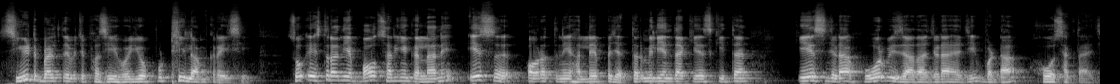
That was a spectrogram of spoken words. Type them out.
ਸੀਟ ਬੈਲਟ ਦੇ ਵਿੱਚ ਫਸੀ ਹੋਈ, ਉਹ ਪੁੱਠੀ ਲਮਕ ਰਹੀ ਸੀ। ਸੋ ਇਸ ਤਰ੍ਹਾਂ ਦੀਆਂ ਬਹੁਤ ਸਾਰੀਆਂ ਗੱਲਾਂ ਨੇ। ਇਸ ਔਰਤ ਨੇ ਹੱਲੇ 75 ਮਿਲੀਅਨ ਦਾ ਕੇਸ ਕੀਤਾ। ਕੇਸ ਜਿਹੜਾ ਹੋਰ ਵੀ ਜ਼ਿਆਦਾ ਜਿਹੜਾ ਹੈ ਜੀ ਵੱਡਾ ਹੋ ਸਕਦਾ ਹੈ ਜੀ।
